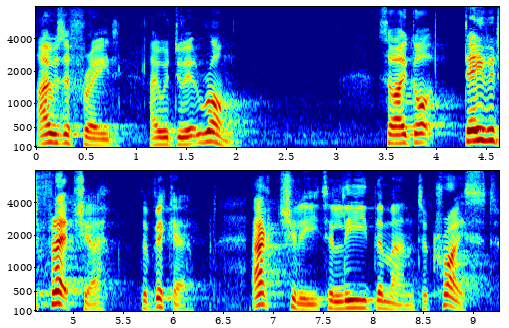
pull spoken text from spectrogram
I was afraid I would do it wrong. So I got David Fletcher, the vicar, actually to lead the man to Christ.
